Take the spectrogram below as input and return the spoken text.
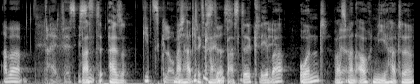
aber es ist Bastel, also, gibt's glaube ich. man hatte keinen? Bastelkleber und was Ja. man auch nie hatte,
